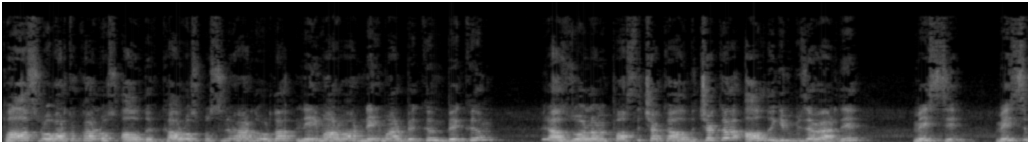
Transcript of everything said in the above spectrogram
Pas Roberto Carlos aldı. Carlos pasını verdi. Orada Neymar var. Neymar Beckham. Beckham biraz zorlama paslı Çaka aldı. Çaka aldı gibi bize verdi. Messi. Messi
